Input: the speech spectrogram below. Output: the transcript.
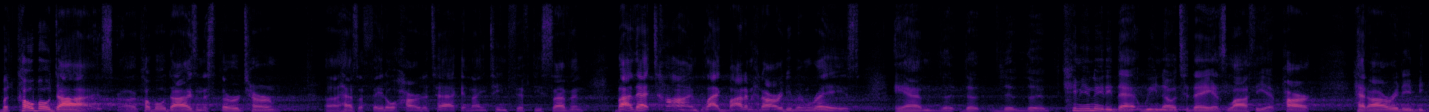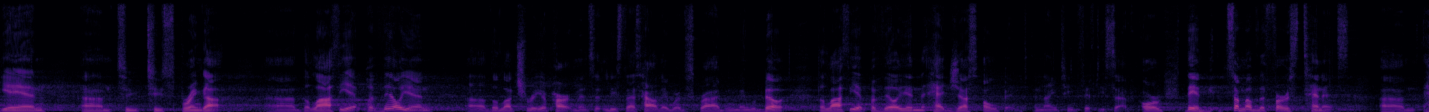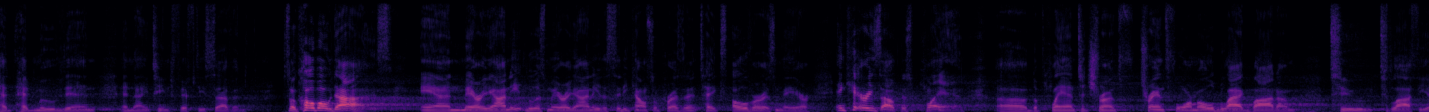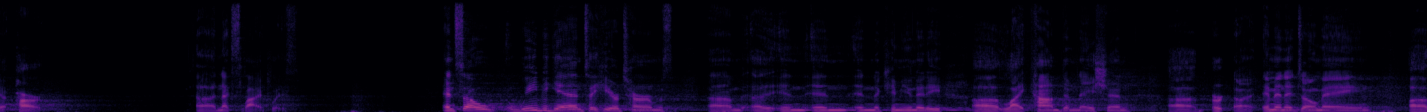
But Cobo dies. Uh, Cobo dies in his third term uh, has a fatal heart attack in 1957. By that time, Black Bottom had already been razed, and the, the, the, the community that we know today as Lafayette Park had already began um, to, to spring up. Uh, the Lafayette Pavilion, uh, the luxury apartments, at least that's how they were described when they were built, the Lafayette Pavilion had just opened in 1957, or they had, some of the first tenants um, had, had moved in in 1957. So Cobo dies and Miriani, Louis Miriani, the city council president, takes over as mayor and carries out this plan, uh, the plan to trans transform Old Black Bottom to, to Lafayette Park. Uh, next slide, please. And so we began to hear terms um, uh, in, in, in the community uh, like condemnation, uh, er, uh, eminent domain,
